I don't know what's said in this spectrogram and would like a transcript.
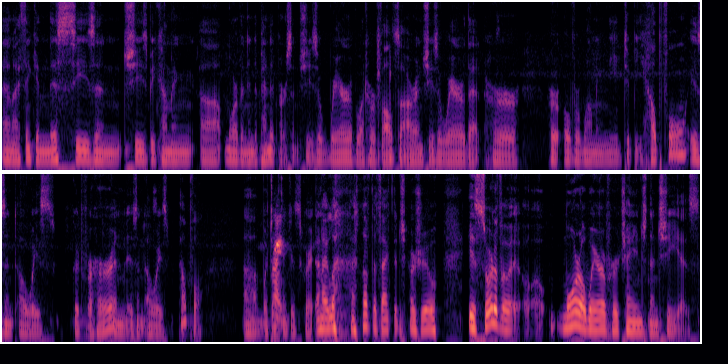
And I think in this season, she's becoming uh, more of an independent person. She's aware of what her faults are, and she's aware that her her overwhelming need to be helpful isn't always good for her and isn't always helpful um, which right. I think is great. And I, lo- I love the fact that Georgiou is sort of a, a, more aware of her change than she is.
